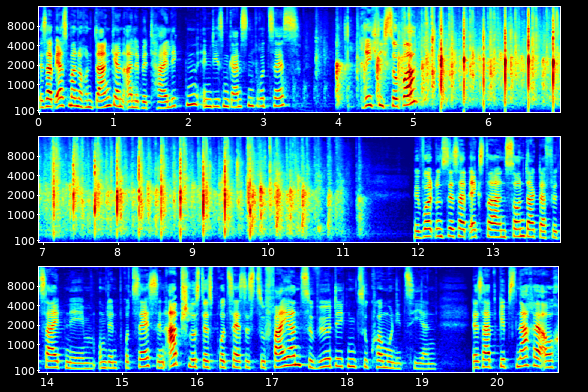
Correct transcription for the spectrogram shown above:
Deshalb erstmal noch ein Danke an alle Beteiligten in diesem ganzen Prozess. Richtig super. Wir wollten uns deshalb extra einen Sonntag dafür Zeit nehmen, um den Prozess, den Abschluss des Prozesses zu feiern, zu würdigen, zu kommunizieren. Deshalb gibt es nachher auch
